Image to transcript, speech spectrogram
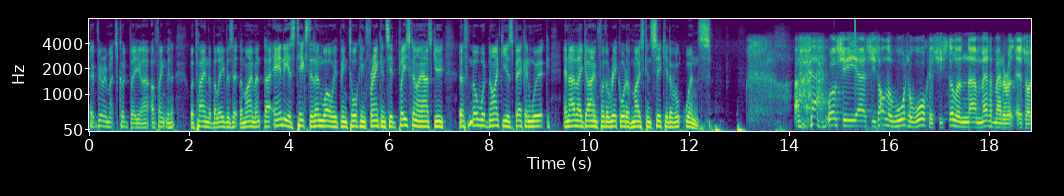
It very much could be. Uh, I think that we're paying the believers at the moment. Uh, Andy has texted in while we've been talking, Frank, and said, Please, can I ask you if Millwood Nike is back in work and are they going for the record of most consecutive wins? Uh, well, she uh, she's on the water walker. She's still in uh, Matamata as I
